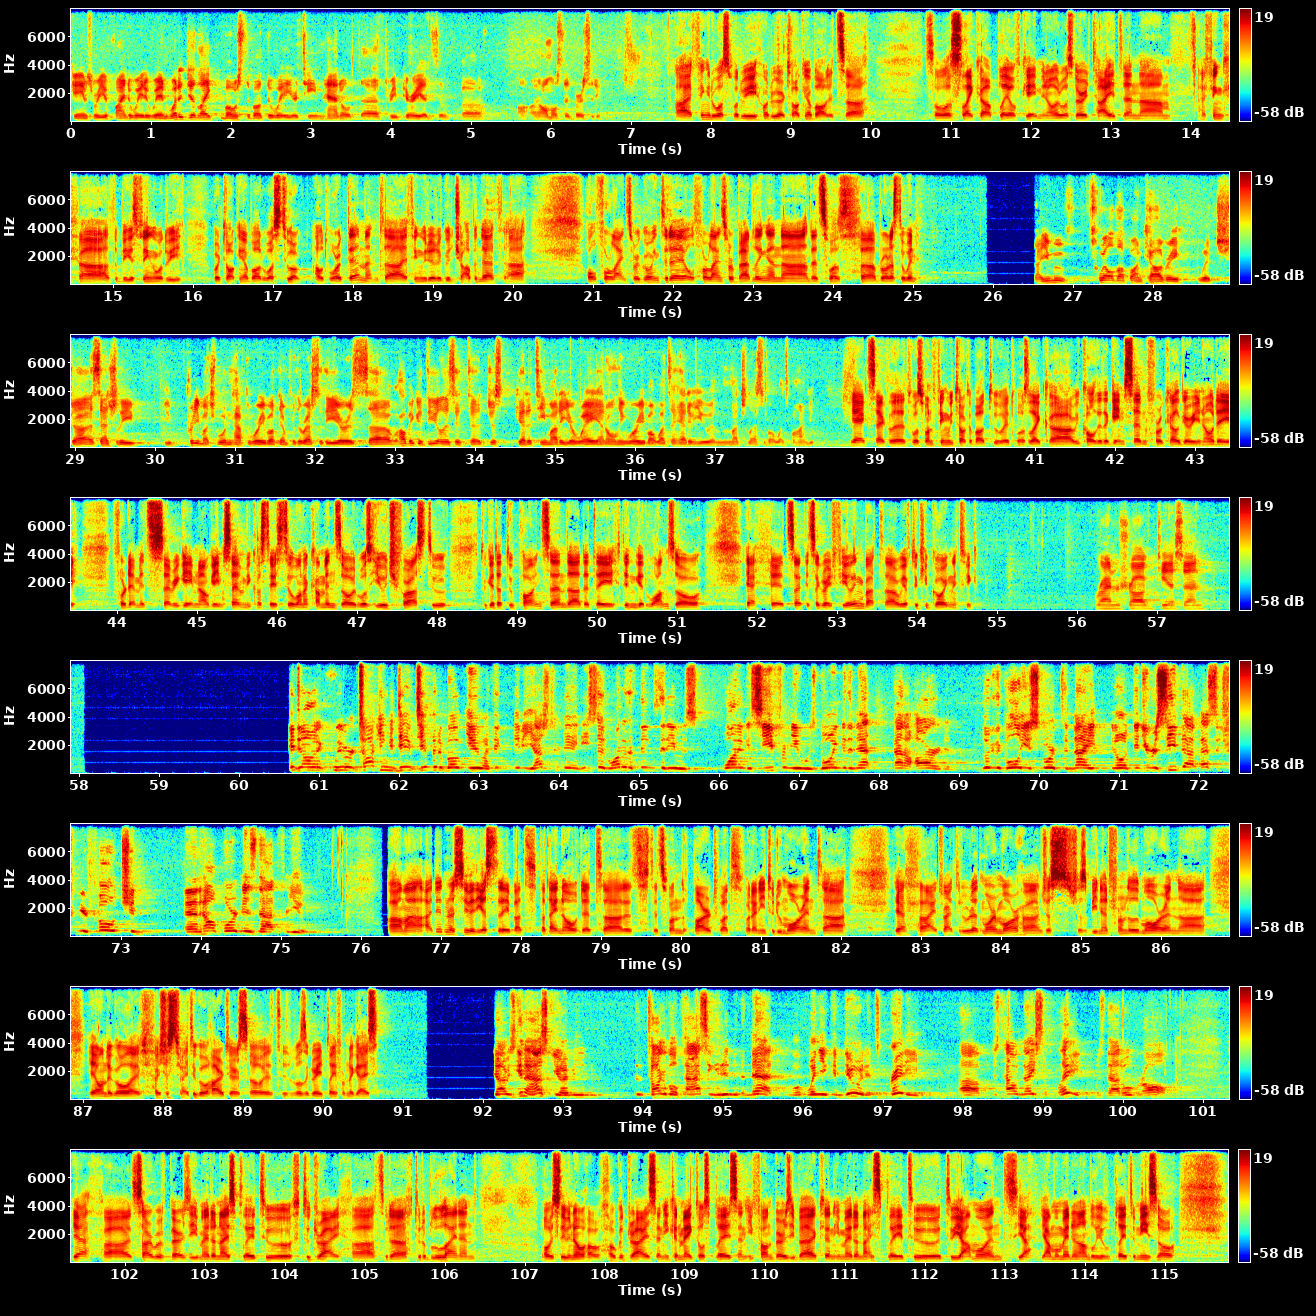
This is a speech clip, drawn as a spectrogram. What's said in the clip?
games where you find a way to win. What did you like most about the way your team handled uh, three periods of uh, almost adversity? I think it was what we what we were talking about. It's uh, so it was like a playoff game. You know, it was very tight, and um, I think uh, the biggest thing what we were talking about was to outwork them, and uh, I think we did a good job in that. Uh, all four lines were going today. All four lines were battling, and uh, that's what uh, brought us the win. Now you move 12 up on Calgary, which uh, essentially you pretty much wouldn't have to worry about them for the rest of the year. Is uh, how big a deal is it to just get a team out of your way and only worry about what's ahead of you and much less about what's behind you? Yeah, exactly. That was one thing we talked about too. It was like uh, we called it a game seven for Calgary. You know, they for them it's every game now game seven because they still want to come in. So it was huge for us to to get that two points and uh, that they didn't get one. So yeah, it's a, it's a great feeling, but uh, we have to keep going next week. Ryan Rishaug, TSN. Hey, Dominic, we were talking to Dave Tippett about you, I think maybe yesterday, and he said one of the things that he was wanting to see from you was going to the net kind of hard. And look at the goal you scored tonight. You know, did you receive that message from your coach, and and how important is that for you? Um, I, I, didn't receive it yesterday, but but I know that uh, that's that's one part what what I need to do more, and uh, yeah, I try to do that more and more. Uh, just just be net from a little more, and uh, yeah, on the goal, I, I just try to go harder. So it, it was a great play from the guys. Yeah, I was going to ask you. I mean, talk about passing it into the net. When you can do it, it's pretty. Um, just how nice a play was that overall? Yeah, uh, it started with Berzi. He made a nice play to to Drai uh, to the to the blue line, and obviously we know how, how good Drai is, and he can make those plays. And he found Berzi back, and he made a nice play to to Jarmo, and yeah, Jarmo made an unbelievable play to me. So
